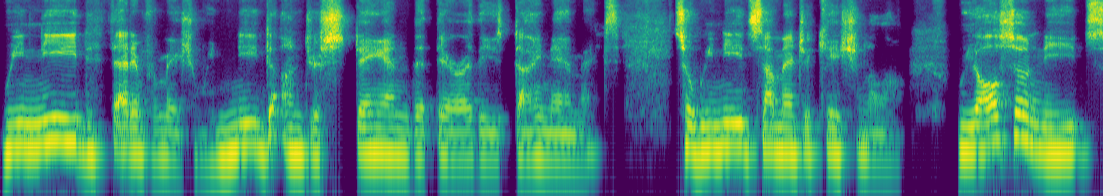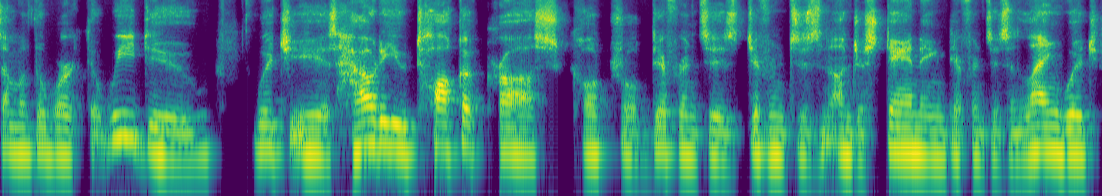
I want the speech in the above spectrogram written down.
We need that information. We need to understand that there are these dynamics. So we need some education along. We also need some of the work that we do, which is how do you talk across cultural differences, differences in understanding, differences in language.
